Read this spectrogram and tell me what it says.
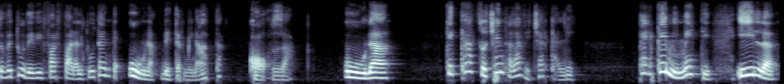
dove tu devi far fare al tuo utente una determinata cosa. Una. Che cazzo c'entra la ricerca lì? Perché mi metti il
